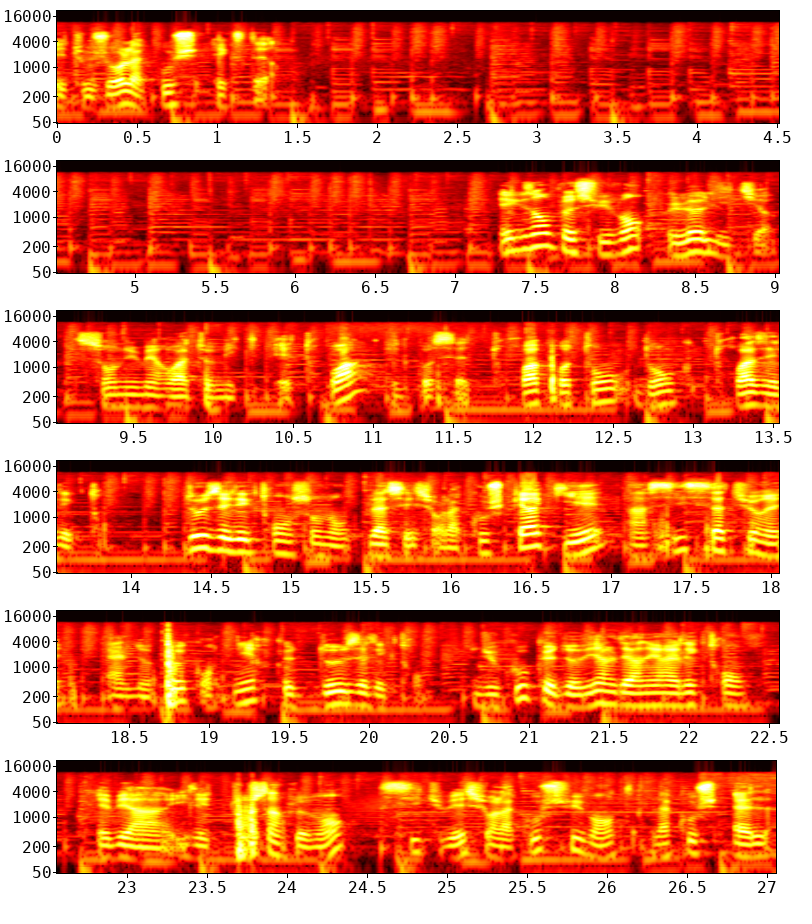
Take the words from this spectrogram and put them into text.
est toujours la couche externe. Exemple suivant, le lithium. Son numéro atomique est 3, il possède 3 protons, donc 3 électrons. Deux électrons sont donc placés sur la couche K qui est ainsi saturée. Elle ne peut contenir que deux électrons. Du coup, que devient le dernier électron? Eh bien, il est tout simplement situé sur la couche suivante, la couche L.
